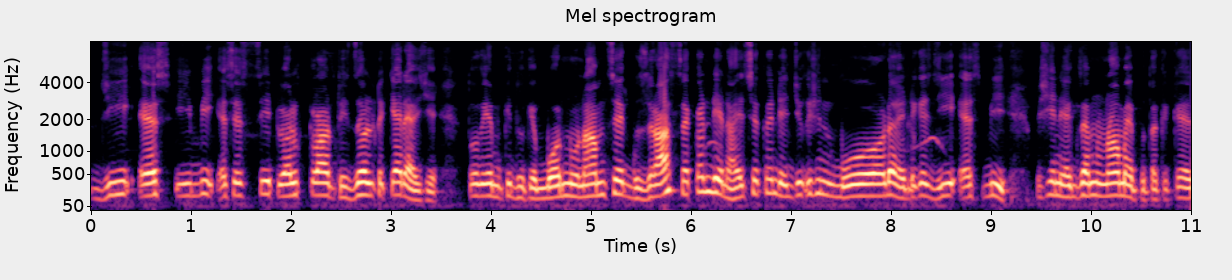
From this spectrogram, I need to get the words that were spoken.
GSEB SSC twelfth class result ક્યારે આવશે તો એમ કીધું કે બોર્ડનું નામ છે Gujarat second and higher secondary education board એટલે કે જીએસબી પછી એની એક્ઝામનું નામ આપ્યું હતું કે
